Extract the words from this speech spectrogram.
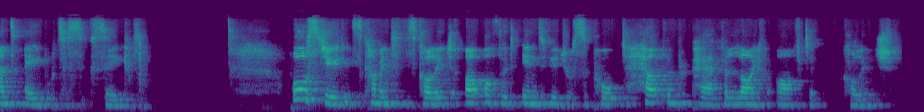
and able to succeed. All students coming to this college are offered individual support to help them prepare for life after college.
